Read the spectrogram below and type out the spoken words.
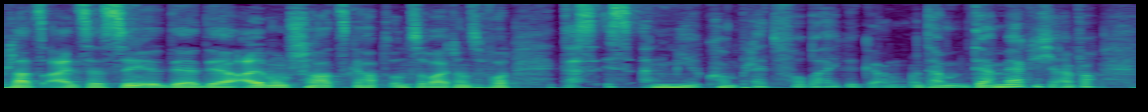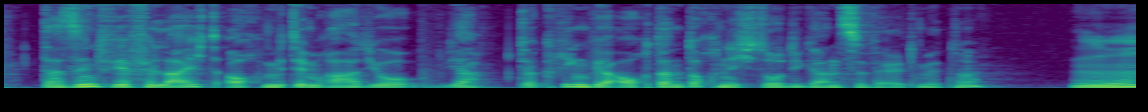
Platz 1 der, der, der Albumcharts gehabt und so weiter und so fort. Das ist an mir komplett vorbeigegangen. Und da, da merke ich einfach, da sind wir vielleicht auch mit dem Radio, ja, da kriegen wir auch dann doch nicht so die ganze Welt mit, ne? Hm.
